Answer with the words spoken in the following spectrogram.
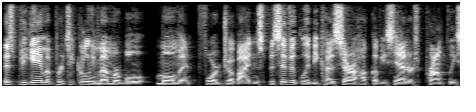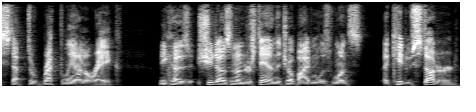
This became a particularly memorable moment for Joe Biden, specifically because Sarah Huckabee Sanders promptly stepped directly on a rake because she doesn't understand that Joe Biden was once a kid who stuttered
